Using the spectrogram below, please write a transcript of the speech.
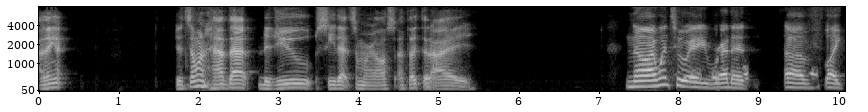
I think did someone have that? Did you see that somewhere else? I feel like that I No, I went to a Reddit of like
